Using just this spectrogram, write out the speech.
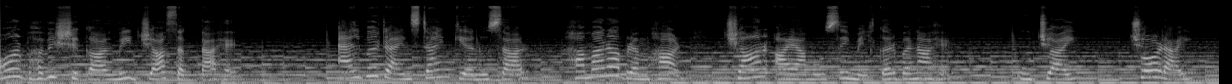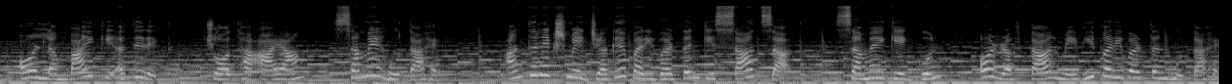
और भविष्य काल में जा सकता है। एल्बर्ट आइंस्टाइन के अनुसार, हमारा ब्रह्मांड चार आयामों से मिलकर बना है। ऊंचाई, चौड़ाई और लंबाई के अतिरिक्त चौथा आयाम समय होता है। अंतरिक्ष में जगह परिवर्तन के साथ साथ समय के गुण और रफ्तार में भी परिवर्तन होता है।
